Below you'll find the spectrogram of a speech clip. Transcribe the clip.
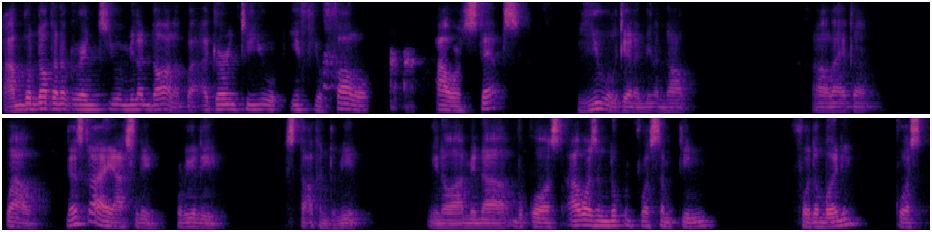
I'm not going to guarantee you a million dollars, but I guarantee you, if you follow our steps, you will get a million dollars. Uh, like, uh, wow, this guy actually really talking to me. You know, I mean, uh, because I wasn't looking for something for the money, because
